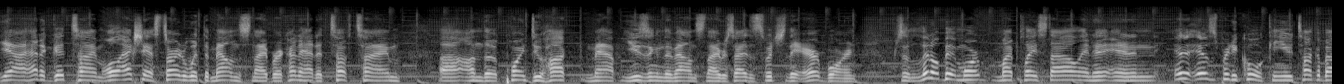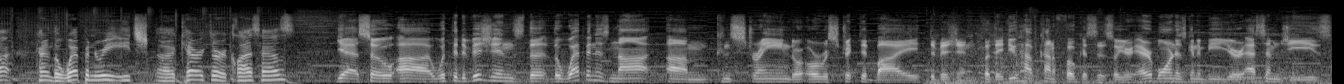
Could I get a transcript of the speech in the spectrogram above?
Yeah, I had a good time. Well, actually, I started with the mountain sniper. I kind of had a tough time uh, on the Pointe du Hoc map using the mountain sniper, so I had to switch to the airborne, which is a little bit more my play style, and, and it, it was pretty cool. Can you talk about kind of the weaponry each uh, character or class has? Yeah, so uh, with the divisions, the, the weapon is not um, constrained or, or, restricted by division, but they do have kind of focuses. So your airborne is going to be your SMGs,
